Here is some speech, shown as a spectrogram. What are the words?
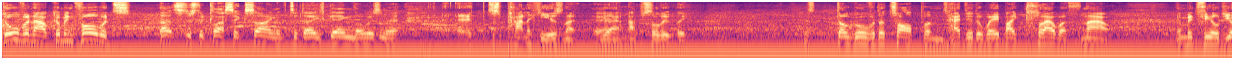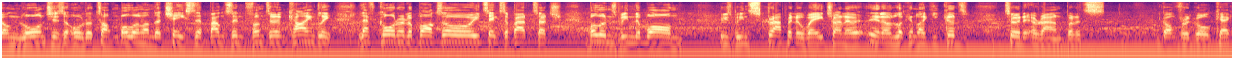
Dover now coming forwards. That's just a classic sign of today's game, though, isn't it? It's just panicky, isn't it? Yeah, yeah absolutely. It's dug over the top and headed away by Cleworth now. In midfield, Young launches it over the top. Mullen on the chase that bounce in front of him kindly. Left corner of the box. Oh, he takes a bad touch. Mullen's been the one who's been scrapping away, trying to, you know, looking like he could turn it around, but it's gone for a goal kick.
